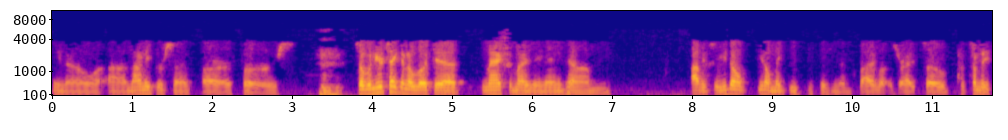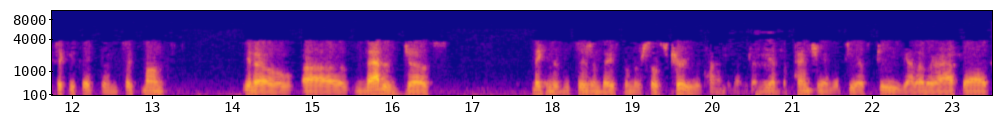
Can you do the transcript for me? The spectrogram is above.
you know, uh, 90% are FERS. Mm-hmm. So when you're taking a look at maximizing income, obviously you don't you don't make these decisions in silos, right? So somebody 66 in six months, you know, uh, that is just making the decision based on their Social Security retirement income. You have the pension, you have the TSP, you got other assets.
